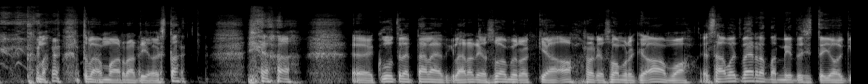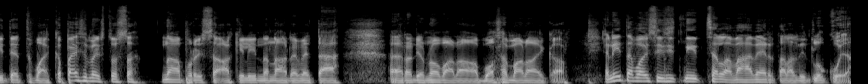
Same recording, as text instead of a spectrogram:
tämän maan radioista. Ja äh, kuuntele tällä hetkellä Radio Suomirokkia, ah, Radio Suomirokkia aamua. Ja sä voit verrata niitä sitten johonkin tietty, vaikkapa esimerkiksi tuossa naapurissa Aki Linnanahde vetää äh, Radio Novan aamua samaan aikaan. Ja niitä voisi sitten niitä sellainen vähän vertailla niitä lukuja.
